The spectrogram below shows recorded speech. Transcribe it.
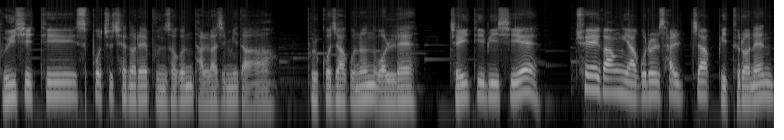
VCT 스포츠 채널의 분석은 달라집니다. 불꽃야구는 원래 JTBC의 최강 야구를 살짝 비틀어낸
